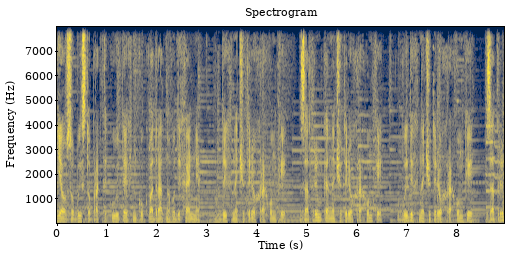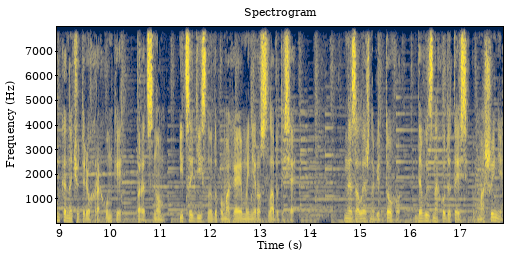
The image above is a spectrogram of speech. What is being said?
Я особисто практикую техніку квадратного дихання, вдих на чотирьох рахунки, затримка на чотирьох рахунки, видих на чотирьох рахунки, затримка на чотирьох рахунки перед сном, і це дійсно допомагає мені розслабитися. Незалежно від того, де ви знаходитесь в машині,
